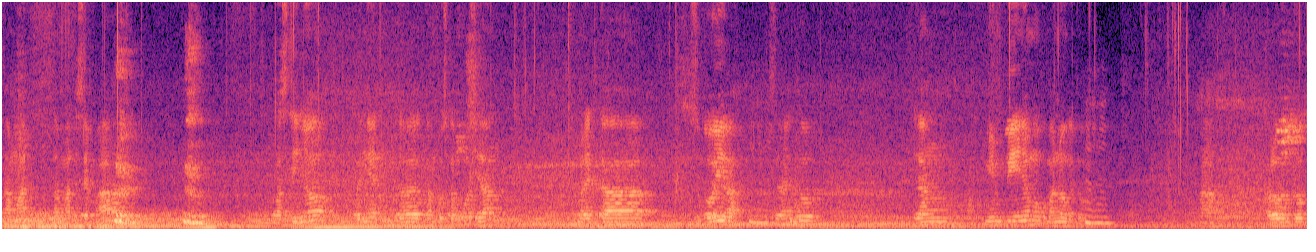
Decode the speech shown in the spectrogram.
tamat tamat SMA pastinya pengen ke kampus-kampus yang mereka sukoi lah Hmm. setelah itu yang mimpinya mau ke mana gitu Mm-mm. nah kalau untuk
